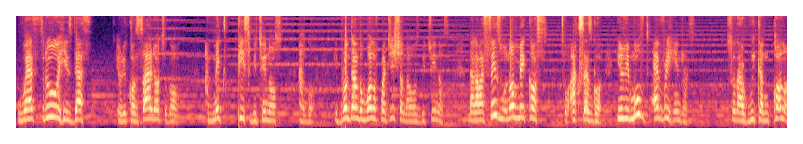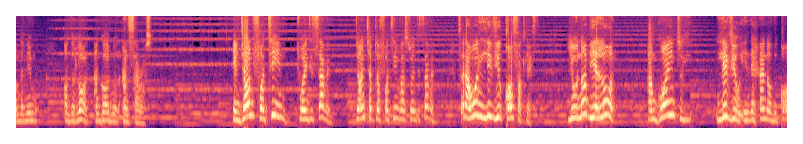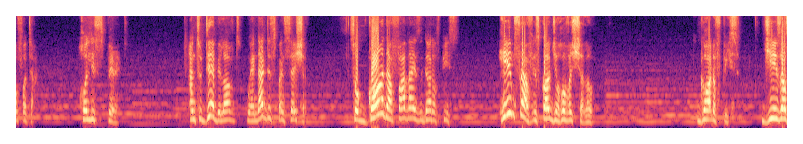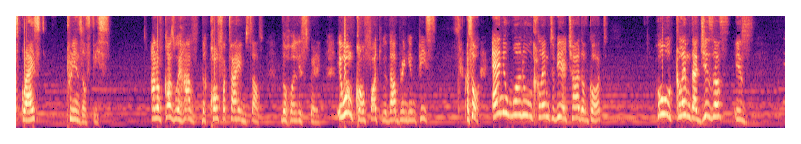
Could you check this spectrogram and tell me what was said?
where through his death, he reconciled us to God and made peace between us and God. He broke down the wall of partition that was between us, that our sins will not make us to access God. He removed every hindrance so that we can call on the name of the Lord and God will answer us. In John 14, 27, John chapter 14, verse 27, said, I won't leave you comfortless. You will not be alone. I'm going to leave you in the hand of the Comforter, Holy Spirit. And today, beloved, we're in that dispensation. So God our Father is the God of peace. He himself is called Jehovah Shalom. God of peace. Jesus Christ, Prince of Peace. And of course, we have the Comforter himself, the Holy Spirit. He won't comfort without bringing peace. And so, anyone who will claim to be a child of God, who will claim that Jesus is,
